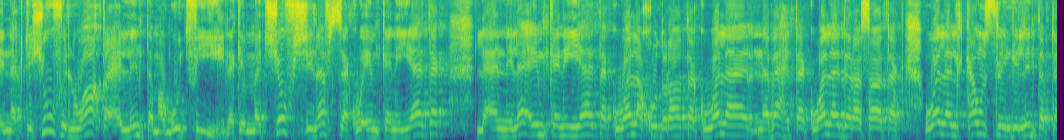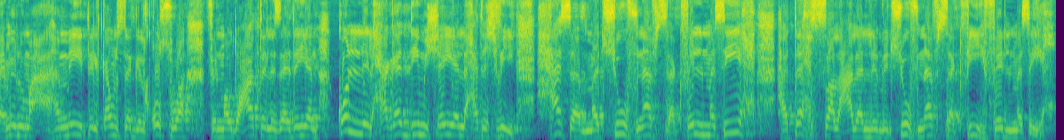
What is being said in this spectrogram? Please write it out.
إنك تشوف الواقع اللي أنت موجود فيه لكن ما تشوفش نفسك وإمكانياتك لأن لا إمكانياتك ولا قدراتك ولا نباهتك ولا دراساتك ولا ال counseling اللي أنت بتعمله مع أهمية ال counseling القصوى في الموضوعات اللي زي دي كل الحاجات دي مش هي اللي هتشفيك. حسب ما تشوف نفسك في المسيح هتحصل على اللي بتشوف نفسك فيه في المسيح.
